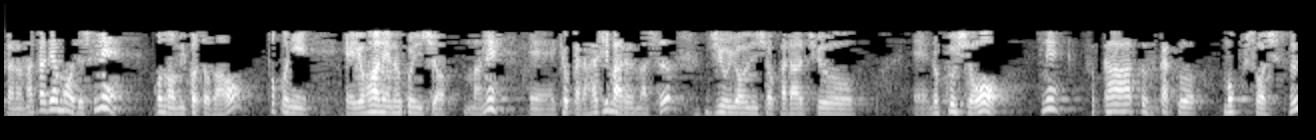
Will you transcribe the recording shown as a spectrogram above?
科の中でもですね、この御言葉を、特に、ヨハネの勲章、まあね、え今日から始まります、14章から16章を、ね、深く深く黙想する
